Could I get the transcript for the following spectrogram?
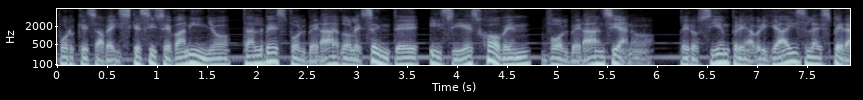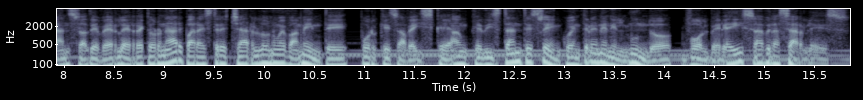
porque sabéis que si se va niño, tal vez volverá adolescente, y si es joven, volverá anciano. Pero siempre abrigáis la esperanza de verle retornar para estrecharlo nuevamente, porque sabéis que aunque distantes se encuentren en el mundo, volveréis a abrazarles.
